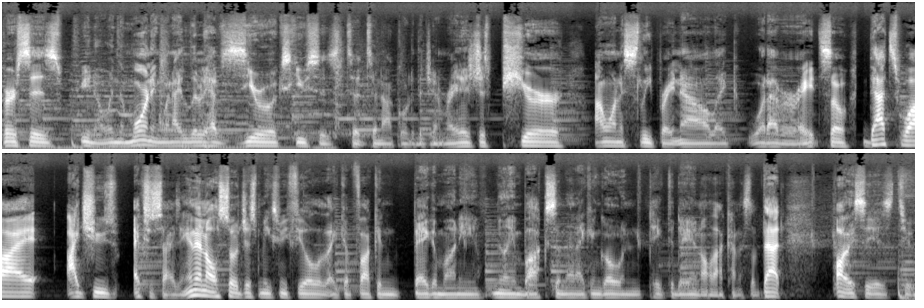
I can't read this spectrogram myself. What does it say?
versus, you know, in the morning when I literally have zero excuses to, to not go to the gym, right? It's just pure, I want to sleep right now, like whatever, right? So that's why I choose exercising. And then also it just makes me feel like a fucking bag of money, million bucks, and then I can go and take the day and all that kind of stuff. That obviously is too.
